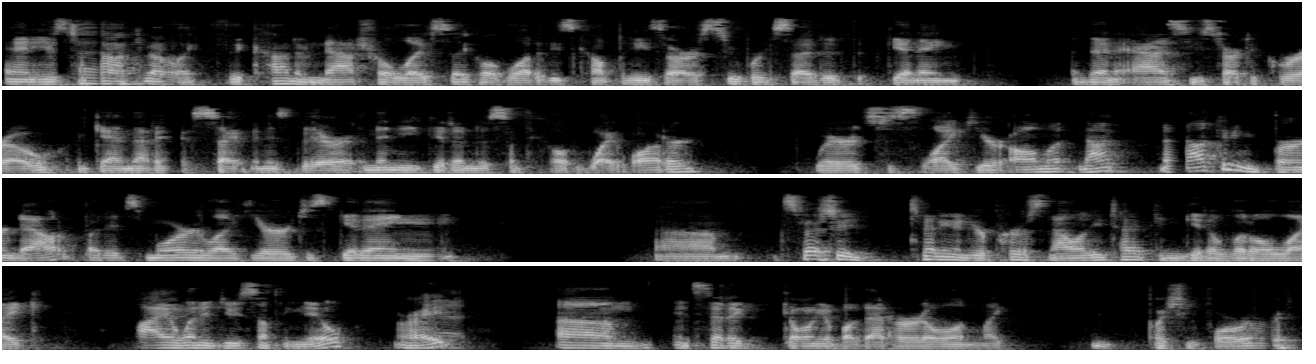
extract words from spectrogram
and he was talking about like the kind of natural life cycle of a lot of these companies are super excited at the beginning, and then as you start to grow, again that excitement is there, and then you get into something called whitewater, where it's just like you're almost not not getting burned out, but it's more like you're just getting, um, especially depending on your personality type, can get a little like I want to do something new, right? Yeah. Um, instead of going above that hurdle and like pushing forward.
